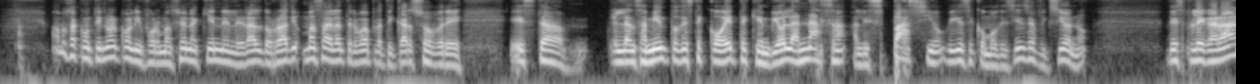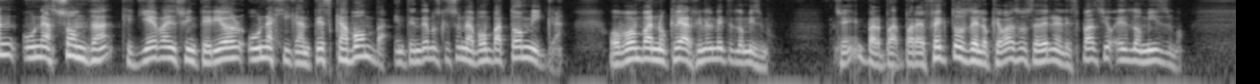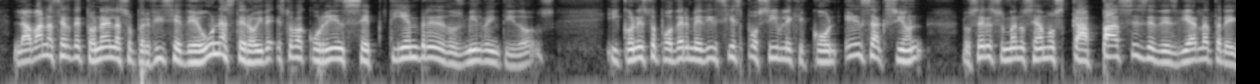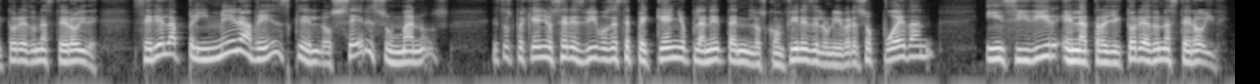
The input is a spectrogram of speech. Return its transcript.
Vamos a continuar con la información aquí en el Heraldo Radio. Más adelante le voy a platicar sobre esta el lanzamiento de este cohete que envió la NASA al espacio, fíjese como de ciencia ficción, ¿no? Desplegarán una sonda que lleva en su interior una gigantesca bomba. Entendemos que es una bomba atómica o bomba nuclear, finalmente es lo mismo. Para, para, efectos de lo que va a suceder en el espacio es lo mismo. La van a hacer detonar en la superficie de un asteroide. Esto va a ocurrir en septiembre de 2022 y con esto poder medir si es posible que con esa acción los seres humanos seamos capaces de desviar la trayectoria de un asteroide. Sería la primera vez que los seres humanos, estos pequeños seres vivos de este pequeño planeta en los confines del universo, puedan incidir en la trayectoria de un asteroide.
